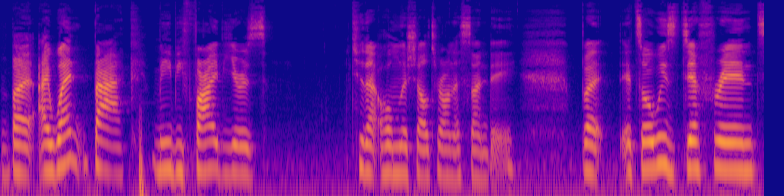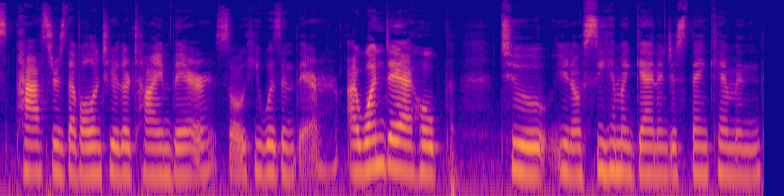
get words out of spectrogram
But I went back maybe five years to that homeless shelter on a Sunday. But it's always different pastors that volunteer their time there. So he wasn't there. I one day I hope to, you know, see him again and just thank him and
